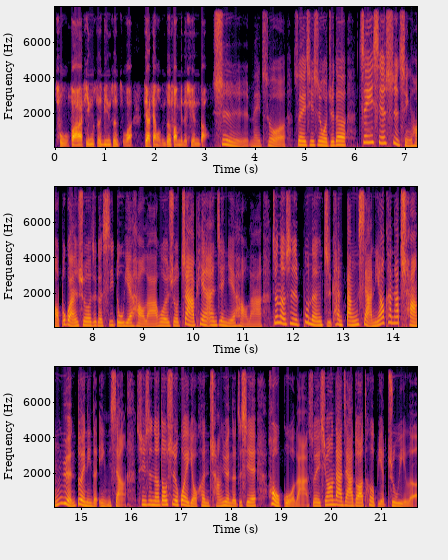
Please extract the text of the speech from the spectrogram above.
处罚，刑事、民事处罚，加强我们这方面的宣导。是没错，所以其实我觉得这一些事情哈，不管说这个吸毒也好啦，或者说诈骗案件也好啦，真的是不能只看当下，你要看它长远对你的影响。其实呢，都是会有很长远的这些后果啦。所以希望大家都要特别注意了。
